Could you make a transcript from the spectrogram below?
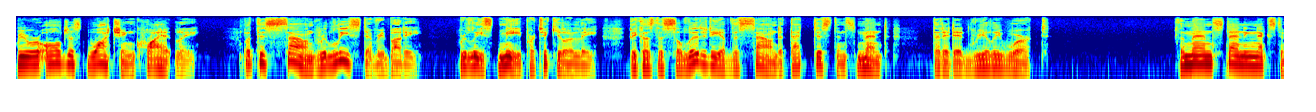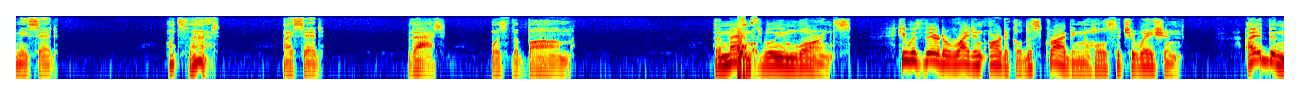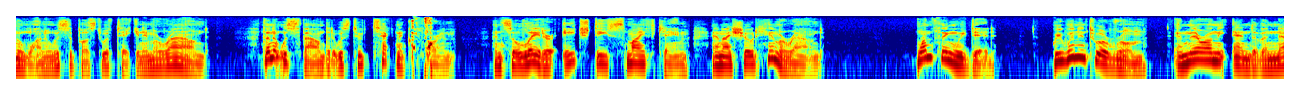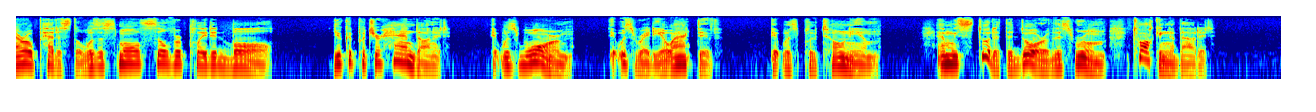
We were all just watching quietly. But this sound released everybody released me particularly, because the solidity of the sound at that distance meant that it had really worked. The man standing next to me said, What's that? I said, That was the bomb. The man's William Laurence. He was there to write an article describing the whole situation. I had been the one who was supposed to have taken him around. Then it was found that it was too technical for him, and so later H.D. Smythe came and I showed him around. One thing we did, we went into a room, and there on the end of a narrow pedestal was a small silver-plated ball. You could put your hand on it. It was warm. It was radioactive. It was plutonium. And we stood at the door of this room, talking about it.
